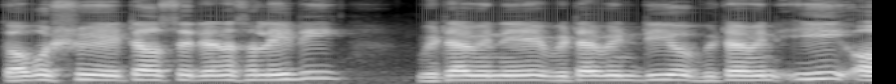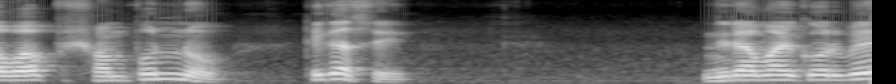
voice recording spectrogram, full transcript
তো অবশ্যই এটা হচ্ছে রেনাসল ইডি ভিটামিন এ, ভিটামিন ডি ও ভিটামিন ই অভাব সম্পূর্ণ ঠিক আছে? নিরাময় করবে,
